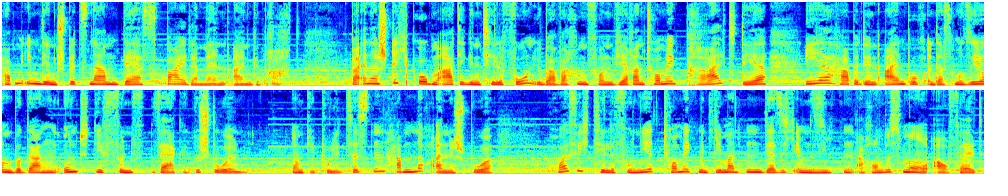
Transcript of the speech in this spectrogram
haben ihm den Spitznamen der Spider-Man eingebracht. Bei einer stichprobenartigen Telefonüberwachung von Vieran Tomic prahlt der, er habe den Einbruch in das Museum begangen und die fünf Werke gestohlen. Und die Polizisten haben noch eine Spur. Häufig telefoniert Tomic mit jemandem, der sich im siebten Arrondissement aufhält.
